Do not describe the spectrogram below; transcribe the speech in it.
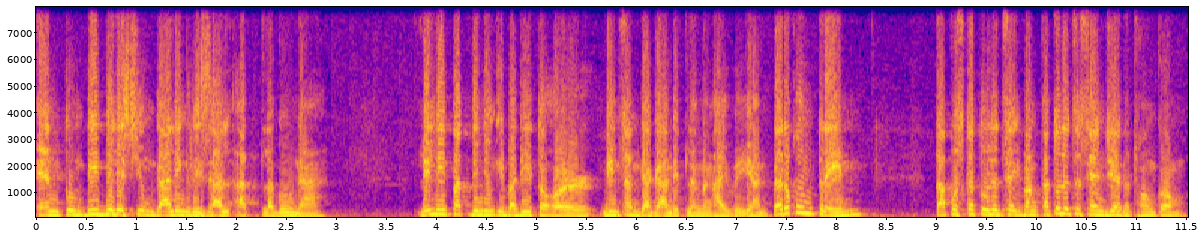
And kung bibilis yung galing Rizal at Laguna, lilipat din yung iba dito or minsan gagamit lang ng highway yan. Pero kung train, tapos katulad sa ibang, katulad sa Shenzhen at Hong Kong,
